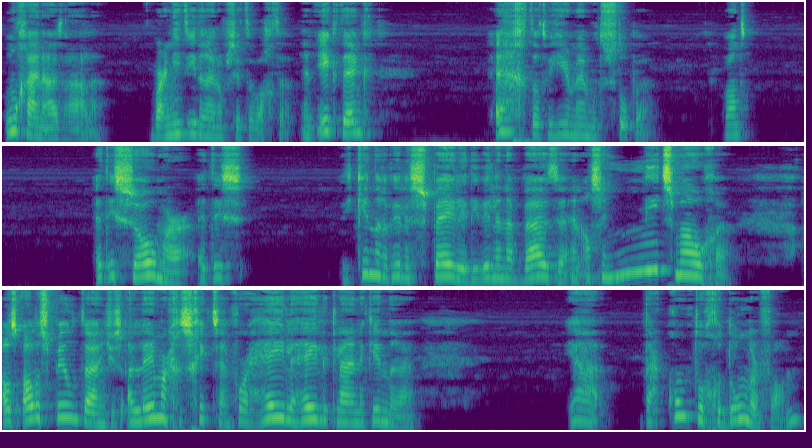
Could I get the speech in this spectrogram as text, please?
ongein uithalen. Waar niet iedereen op zit te wachten. En ik denk echt dat we hiermee moeten stoppen. Want het is zomer. Het is die kinderen willen spelen, die willen naar buiten. En als ze niets mogen, als alle speeltuintjes alleen maar geschikt zijn voor hele, hele kleine kinderen, ja, daar komt toch gedonder van.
